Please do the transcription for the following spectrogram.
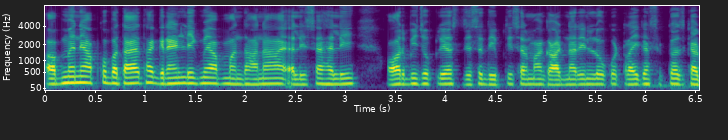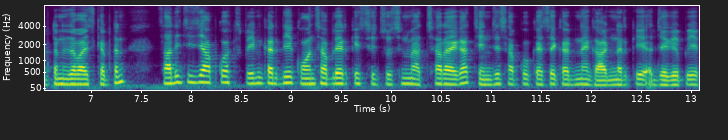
अब मैंने आपको बताया था ग्रैंड लीग में आप मंधाना अलीसा हेली और भी जो प्लेयर्स जैसे दीप्ति शर्मा, गार्डनर, इन लोगों को ट्राई कर सकते हो as captain as vice captain सारी चीज़ें आपको एक्सप्लेन कर दिए कौन सा प्लेयर किस सिचुएशन में अच्छा रहेगा चेंजेस आपको कैसे करना है, गार्डनर के जगह पे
